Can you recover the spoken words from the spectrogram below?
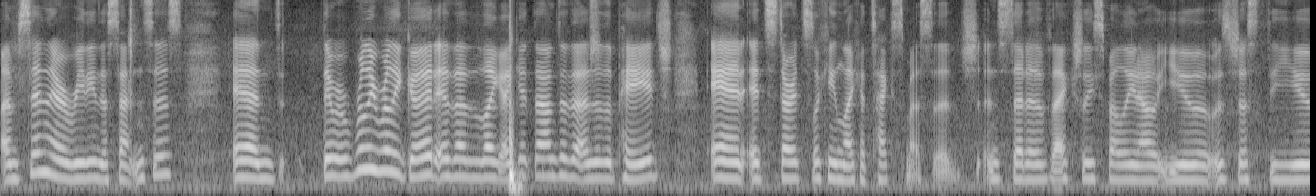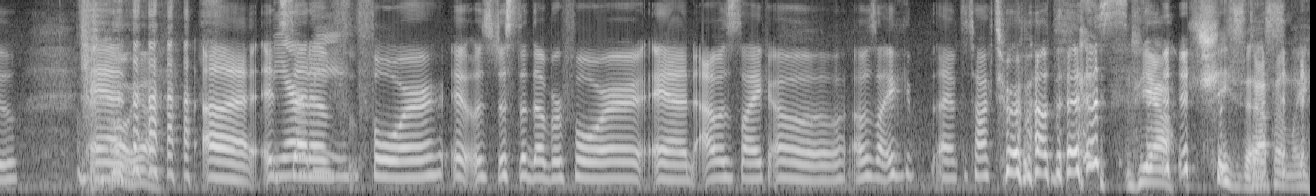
I'm sitting there reading the sentences, and they were really, really good. And then like I get down to the end of the page, and it starts looking like a text message instead of actually spelling out you. It was just the you. And Oh yeah, uh, instead BRB. of four, it was just the number four, and I was like, oh, I was like, I have to talk to her about this. yeah, Jesus. definitely.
